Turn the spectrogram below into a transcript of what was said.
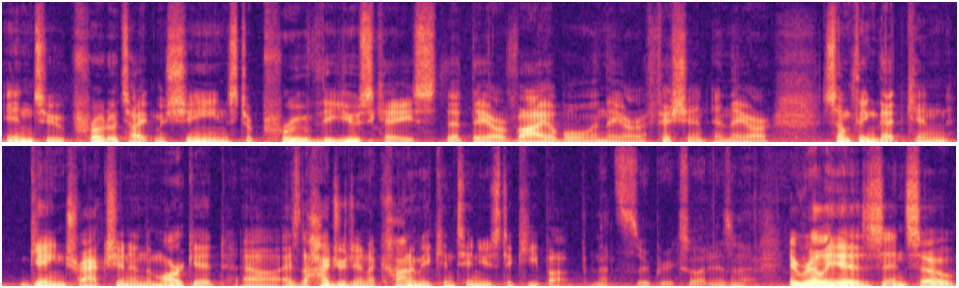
into prototype machines to prove the use case that they are viable and they are efficient and they are something that can gain traction in the market uh, as the hydrogen economy continues to keep up. That's super exciting, isn't it? It really is. And so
